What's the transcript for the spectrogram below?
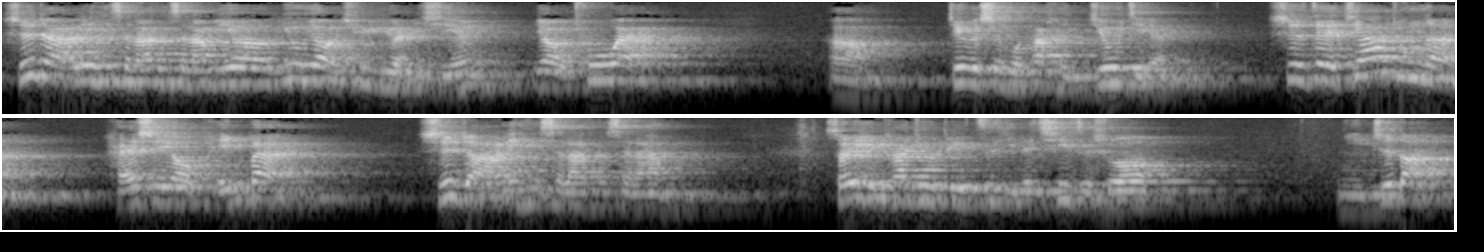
使者阿里希斯拉特斯拉姆要又要去远行，要出外，啊，这个时候他很纠结。是在家中呢，还是要陪伴使者阿里希斯拉特斯拉姆？所以他就对自己的妻子说：“你知道，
